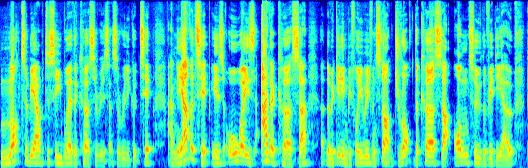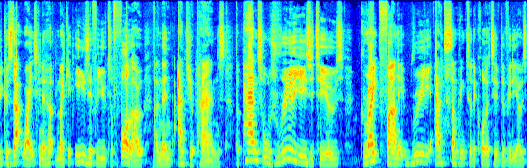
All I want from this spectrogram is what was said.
not to be able to see where the cursor is. That's a really good tip. And the other tip is always add a cursor at the beginning before you even start. Drop the cursor onto the video because that way it's going to make it easier for you to follow and then add your pans. The pan tool is really easy to use great fun. It really adds something to the quality of the videos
